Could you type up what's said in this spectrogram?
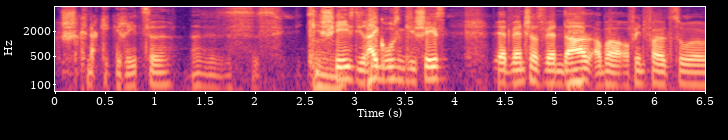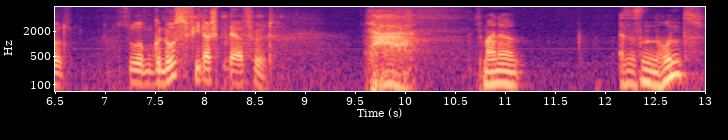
knackige Rätsel. Ne, das ist, die Klischees, die drei großen Klischees der Adventures werden da, aber auf jeden Fall zur, zum Genuss vieler Spieler erfüllt. Ich meine, es ist ein Hund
